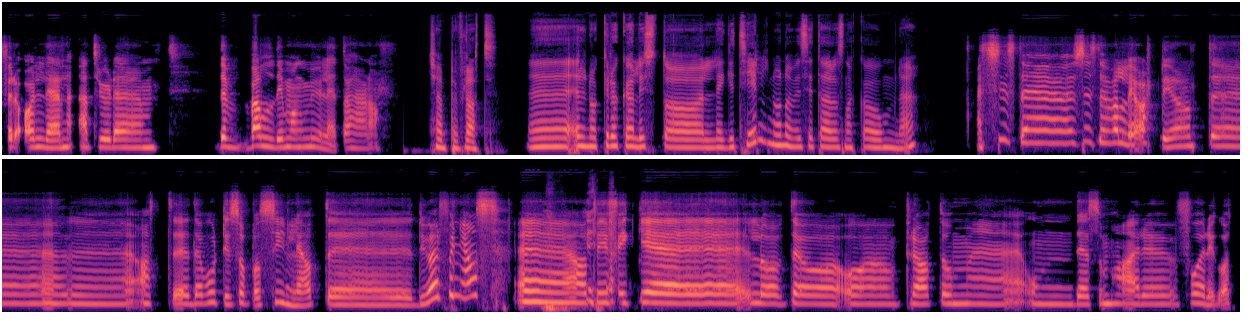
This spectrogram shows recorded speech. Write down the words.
for all del, jeg tror det, det er veldig mange muligheter her, da. Kjempeflott. Er det noe dere har lyst til å legge til nå når vi sitter her og snakker om det? Jeg syns det, det er veldig artig at, uh, at det har blitt såpass synlig at uh, du har funnet oss. Uh, at vi fikk lov til å, å prate om, om, det som har foregått,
